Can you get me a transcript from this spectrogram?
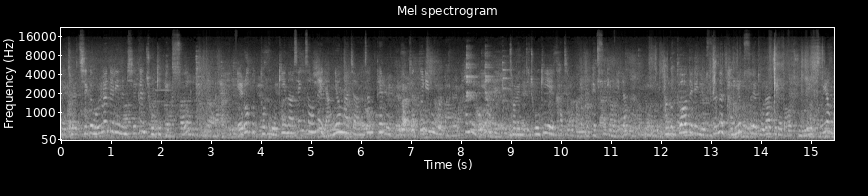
네, 저희 지금 올려드린 음식은 조기 백수입니다. 예로부터 고기나 생선을 양념하지 않은 상태로 물에 푹 끓이는 걸 말을 하는데요. 저희는 이제 조기에 가지고 만든 백숙입니다. 어, 이제 방금 부어드린 육수는 닭육수에 도라지를 넣어 준비했고요.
